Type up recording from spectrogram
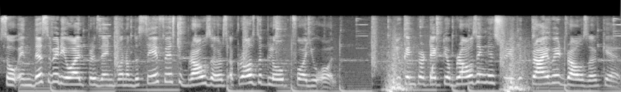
So in this video, I'll present one of the safest browsers across the globe for you all. You can protect your browsing history with Private Browser Care.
